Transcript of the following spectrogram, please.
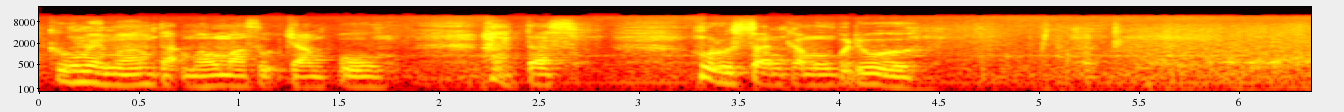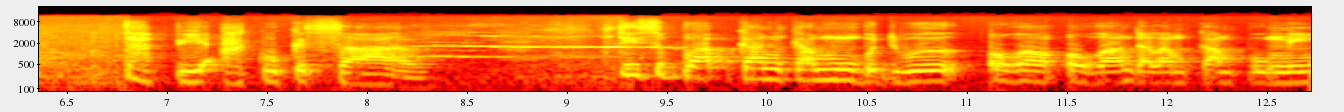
Aku memang tak mau masuk campur atas urusan kamu berdua. Tapi aku kesal. Disebabkan kamu berdua orang-orang dalam kampung ni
